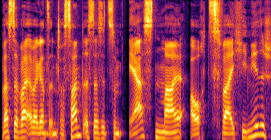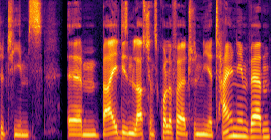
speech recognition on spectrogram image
Was dabei aber ganz interessant ist, dass jetzt zum ersten Mal auch zwei chinesische Teams ähm, bei diesem Last Chance Qualifier Turnier teilnehmen werden.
